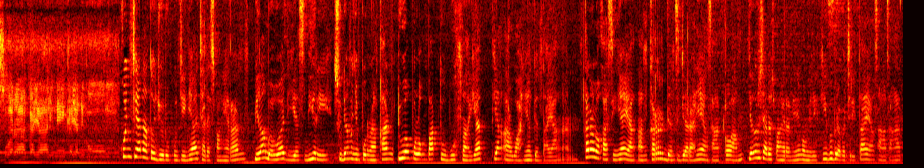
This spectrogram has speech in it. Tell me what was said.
Suara-suara kayak ini, kayak dengung Kuncian atau juru kuncinya Cadas Pangeran bilang bahwa dia sendiri sudah menyempurnakan 24 tubuh mayat yang arwahnya gentayangan. Karena lokasinya yang angker dan sejarahnya yang sangat kelam, jalur Cadas Pangeran ini memiliki beberapa cerita yang sangat-sangat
